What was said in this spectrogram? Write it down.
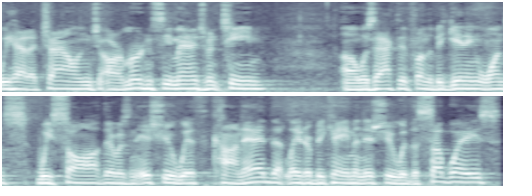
We had a challenge. Our emergency management team uh, was active from the beginning once we saw there was an issue with Con Ed that later became an issue with the subways.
